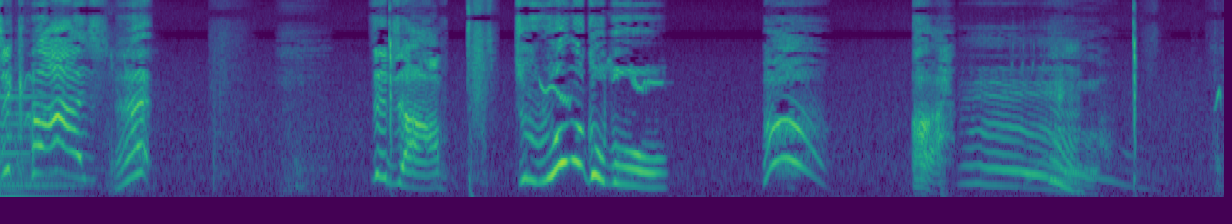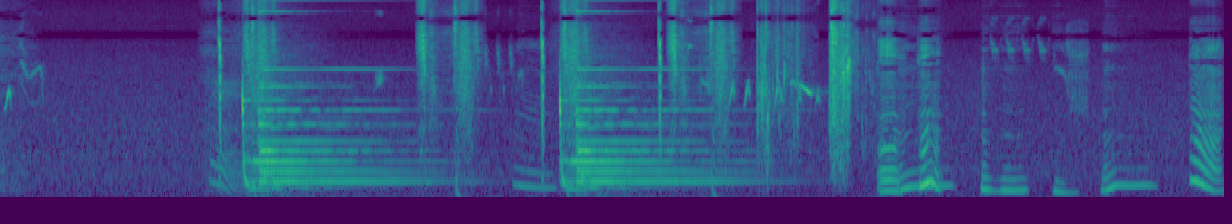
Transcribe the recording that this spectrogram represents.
Jakaj. Zadov. Jerugal. Ah. Hmm. Mhm. Mhm. Mhm. Hmm.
